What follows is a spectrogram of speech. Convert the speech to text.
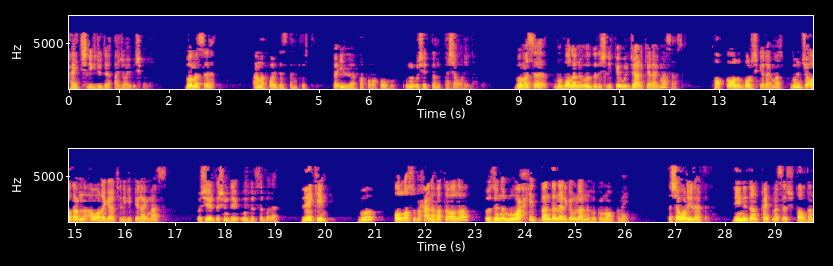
qaytishlik juda ajoyib ish bo'ladi. Bo'lmasa hamma foydasidan kechdi. Uni o'sha yerdan tashlab yuboringlar bo'lmasa bu bolani o'ldirishlikka u jar kerak emas toqqa olib borish kerak emas. Buncha odamni ovoragarchiligi kerak emas. O'sha yerda shunday o'ldirsa bo'ladi. Lekin bu olloh subhanava taolo o'zini muvahhid bandalariga ularni hukmron qilmaydi. Tashlab yuboringlar dedi. Dinidan qaytmasa shu tog'dan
